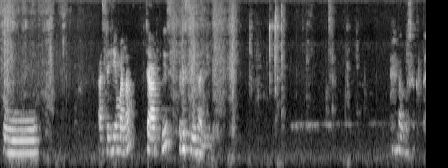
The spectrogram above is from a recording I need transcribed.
सो असे हे मला चार पीस रिसीव झालेले बघू शकता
